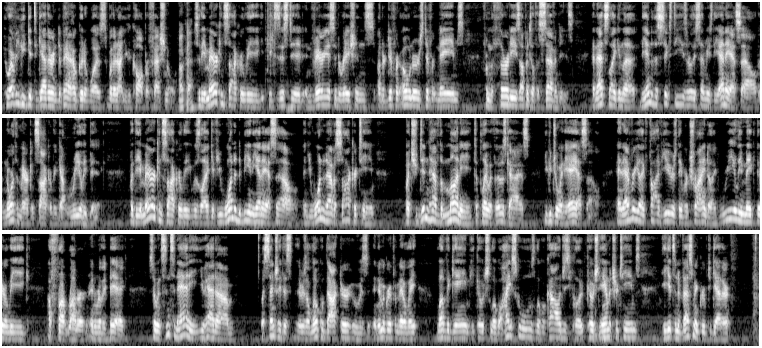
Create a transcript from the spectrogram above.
whoever you could get together, and depending on how good it was, whether or not you could call it professional. Okay. So the American Soccer League existed in various iterations under different owners, different names, from the 30s up until the 70s. And that's like in the the end of the 60s, early 70s, the NASL, the North American Soccer League, got really big. But the American Soccer League was like if you wanted to be in the NASL and you wanted to have a soccer team, but you didn't have the money to play with those guys, you could join the ASL. And every like five years, they were trying to like really make their league a front runner and really big. So in Cincinnati, you had um, essentially this. There was a local doctor who was an immigrant from Italy, loved the game. He coached local high schools, local colleges. He co- coached amateur teams. He gets an investment group together,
